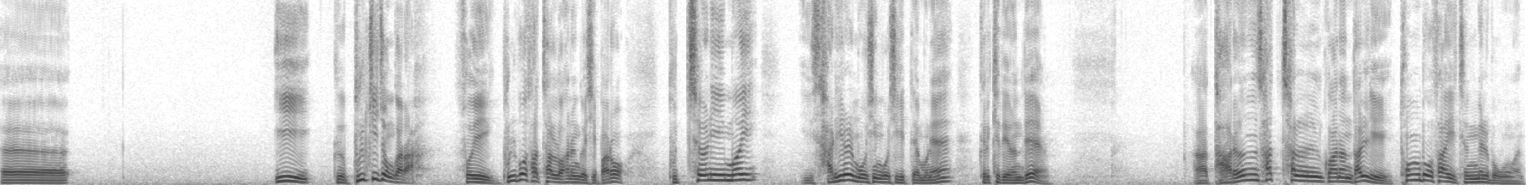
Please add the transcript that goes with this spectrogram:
어, 이그 불지종가라 소위 불보사찰로 하는 것이 바로 부처님의 이 사리를 모신 곳이기 때문에 그렇게 되는데 아, 다른 사찰과는 달리 통도사의 정멸복음은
